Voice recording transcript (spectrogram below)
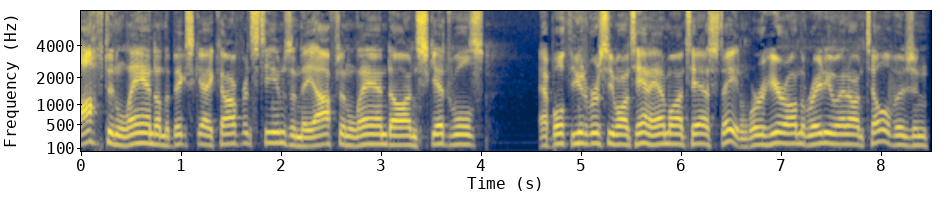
often land on the Big Sky Conference teams, and they often land on schedules at both the University of Montana and Montana State. And we're here on the radio and on television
